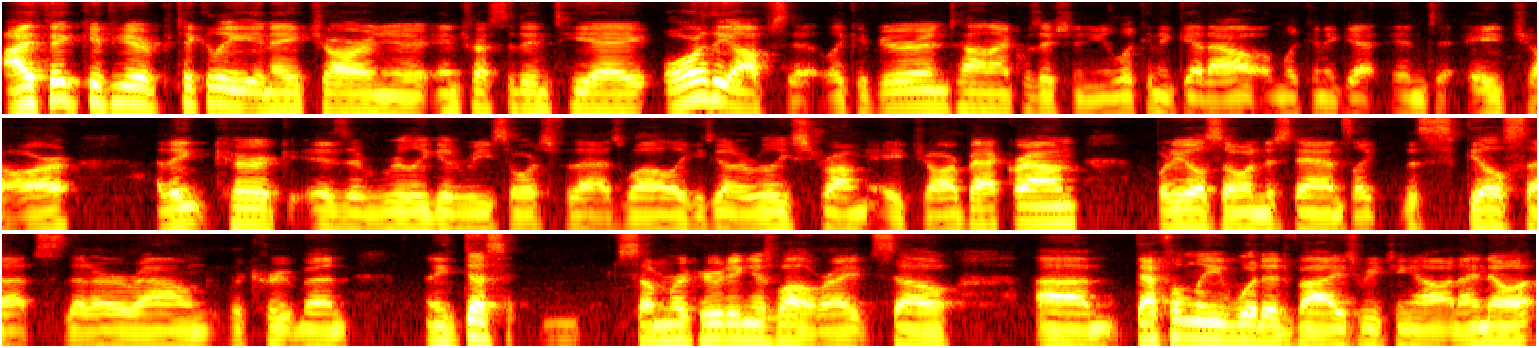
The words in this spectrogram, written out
I think if you're particularly in HR and you're interested in TA or the opposite, like if you're in talent acquisition, you're looking to get out and looking to get into HR, I think Kirk is a really good resource for that as well. Like he's got a really strong HR background, but he also understands like the skill sets that are around recruitment and he does some recruiting as well, right? So um, definitely would advise reaching out. And I know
